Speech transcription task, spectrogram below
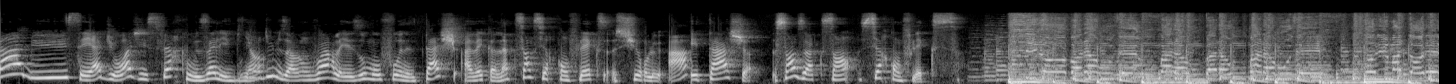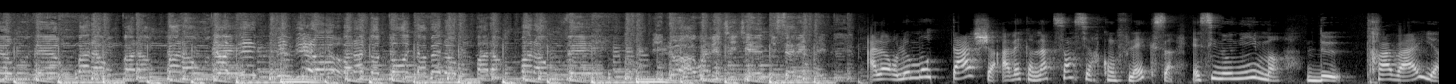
Salut, c'est Adjoa, j'espère que vous allez bien. Aujourd'hui, nous allons voir les homophones tâches avec un accent circonflexe sur le A et tâches sans accent circonflexe. Alors, le mot tâche avec un accent circonflexe est synonyme de travail.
